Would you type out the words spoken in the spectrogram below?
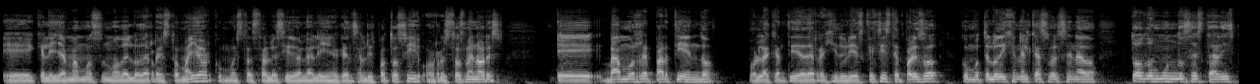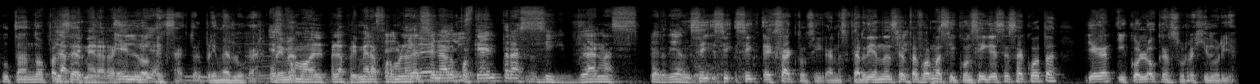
eh, que le llamamos un modelo de resto mayor, como está establecido en la ley de San Luis Potosí, o restos menores, eh, vamos repartiendo por la cantidad de regidurías que existe. Por eso, como te lo dije en el caso del Senado, todo mundo se está disputando aparecer primera en lo regiduría. exacto, el primer lugar. Es Primer- como el- la primera fórmula del la Senado, porque entras y ganas perdiendo. Sí, sí, sí, exacto. Si ganas perdiendo en cierta forma, si consigues esa cuota, llegan y colocan su regiduría.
